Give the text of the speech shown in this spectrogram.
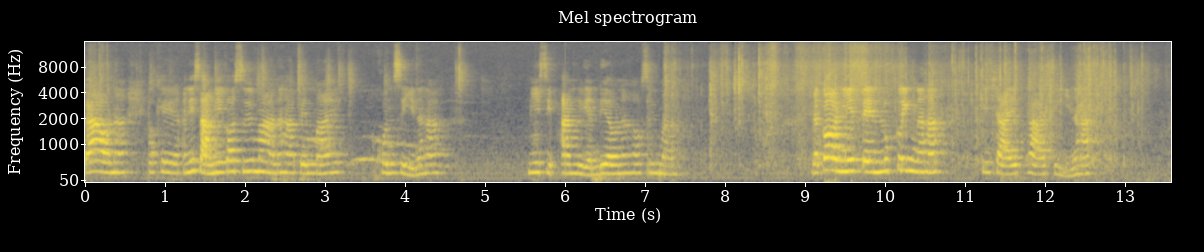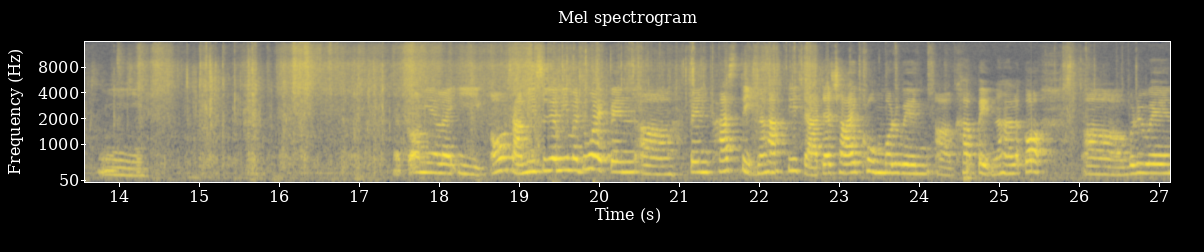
เก้านะคะโอเค อันนี้สามีก็ซื้อมานะคะ เป็นไม้คนสีนะคะ มีสิบอันเหรียญเดียวนะเขาซื้อมา แล้วก็อันนี้เป็นลูกกลิ้งนะคะ ที่ใช้ทาสีนะคะนี่ แล้วก็มีอะไรอีกอ๋อสามีซื้ออันนี้มาด้วยเป็นเอ่อเป็นพลาสติกนะคะที่จะจะใช้คลุมบริเวณเอ่อคาเป็ดนะคะแล้วก็เอ่อบริเวณ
